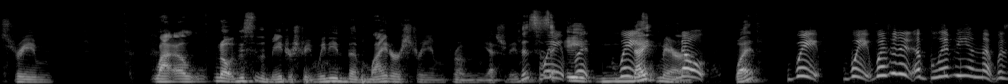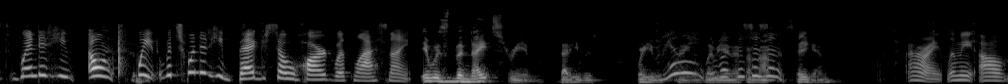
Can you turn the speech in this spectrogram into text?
stream. Uh, no, this is the major stream. We need the minor stream from yesterday. This is Wait, a but wait. nightmare. No, What? wait, wait. Wasn't it Oblivion that was? When did he? Oh, wait. Which one did he beg so hard with last night? It was the night stream that he was where he was Really? playing Oblivion. But if this isn't- mistaken. All right. Let me. I'll.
